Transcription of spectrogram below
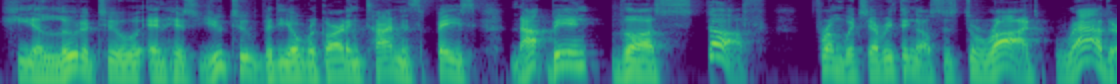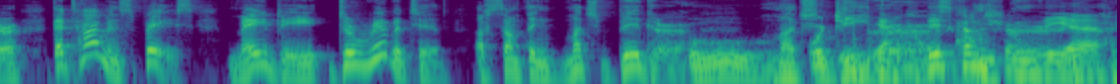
he alluded to in his YouTube video regarding time and space not being the stuff from which everything else is derived. Rather, that time and space may be derivative of something much bigger, Ooh, much or deeper. Yeah, this comes from the uh,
